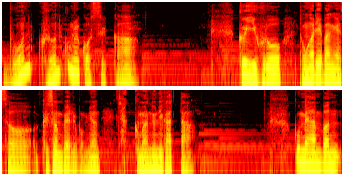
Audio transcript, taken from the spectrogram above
뭔 그런 꿈을 꿨을까? 그 이후로 동아리 방에서 그 선배를 보면 자꾸만 눈이 갔다. 꿈에 한번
